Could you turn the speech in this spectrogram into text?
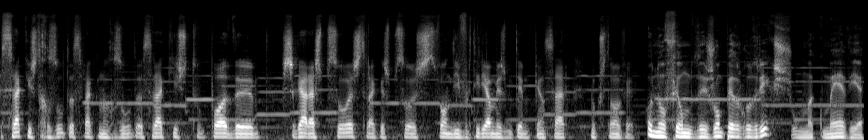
será que isto resulta? Será que não resulta? Será que isto pode chegar às pessoas? Será que as pessoas se vão divertir e ao mesmo tempo pensar no que estão a ver? O novo filme de João Pedro Rodrigues, uma comédia,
